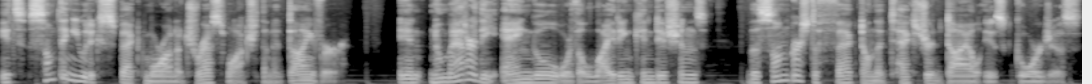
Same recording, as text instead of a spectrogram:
It's something you would expect more on a dress watch than a diver. And no matter the angle or the lighting conditions, the sunburst effect on the textured dial is gorgeous.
